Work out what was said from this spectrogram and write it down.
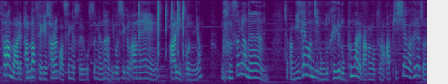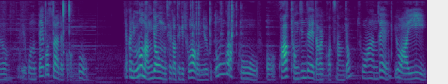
사람 말에 반박 되게 잘할 것 같이 생겼어요. 이거 쓰면은 이거 지금 안에 알이 있거든요. 우선 쓰면은 약간 미세먼지 농도 되게 높은 날에 나간 것처럼 앞이 시야가 흐려져요. 이거는 빼고 써야 될 것 같고 약간 이런 안경 제가 되게 좋아하거든요. 이렇게 동그랗고 어, 과학 경진대회 나갈 것 같은 안경 좋아하는데 이 아이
